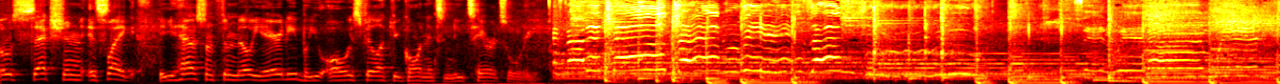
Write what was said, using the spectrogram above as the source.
No section. It's like you have some familiarity, but you always feel like you're going into new territory. It's not enough that rings untrue. Said when I'm with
